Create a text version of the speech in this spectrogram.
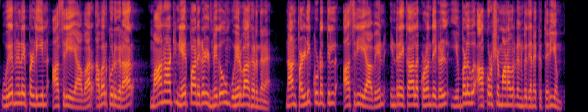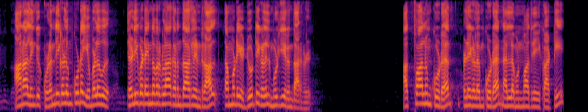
உயர்நிலைப் பள்ளியின் ஆசிரியை ஆவார் அவர் கூறுகிறார் மாநாட்டின் ஏற்பாடுகள் மிகவும் உயர்வாக இருந்தன. நான் பள்ளிக்கூடத்தில் ஆசிரியையாவேன். இன்றைய கால குழந்தைகள் எவ்வளவு ஆக்ரோஷமானவர்கள் என்பது எனக்கு தெரியும். ஆனால் இங்கு குழந்தைகளும் கூட எவ்வளவு தெளிவடைந்தவர்களாக இருந்தார்கள் என்றால் தம்முடைய டியூட்டிகளில் மூழ்கியிருந்தார்கள். அத்ஃபாலும் கூட பிள்ளைகளும் கூட நல்ல முன்மாதிரியை காட்டி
